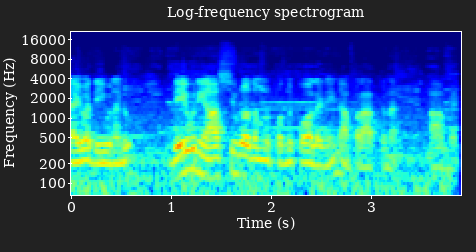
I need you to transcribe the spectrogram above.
దైవ దీవెనలు దేవుని ఆశీర్వాదములు పొందుకోవాలని నా ప్రార్థన. ఆమె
